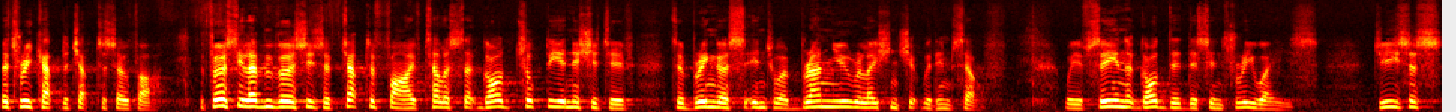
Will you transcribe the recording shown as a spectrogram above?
Let's recap the chapter so far. The first 11 verses of chapter 5 tell us that God took the initiative to bring us into a brand new relationship with himself. We have seen that God did this in three ways. Jesus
